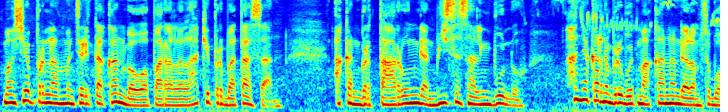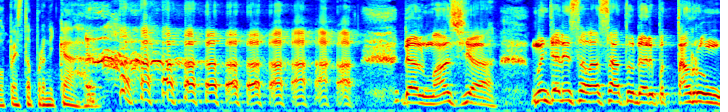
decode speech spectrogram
Masya pernah menceritakan bahwa para lelaki perbatasan akan bertarung dan bisa saling bunuh hanya karena berebut makanan dalam sebuah pesta pernikahan. Dan Masya menjadi salah satu dari petarung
